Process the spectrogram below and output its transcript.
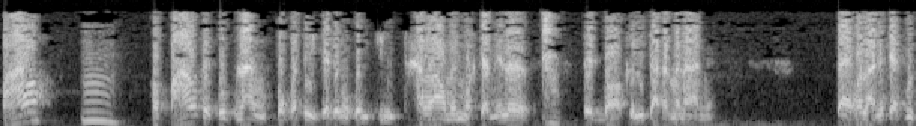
เปล่าอืมพอเปล่าเสร็จปุ๊บนั่งปกติแกจะเป็นคนกินถ้าเหล้าไม่หมดแกไม่เลิกครับเพชรบอกคือรู้จักกันมานานไงแต่พอหลังนี้แกพูด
